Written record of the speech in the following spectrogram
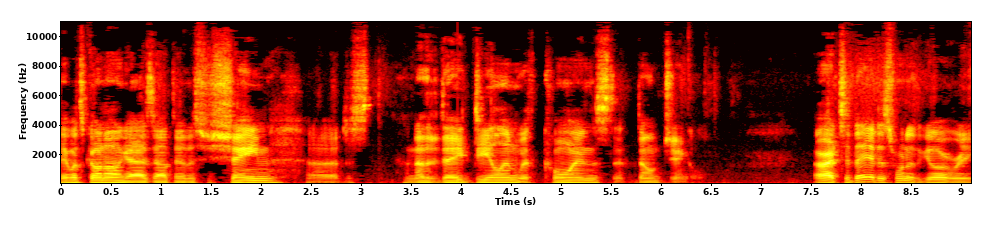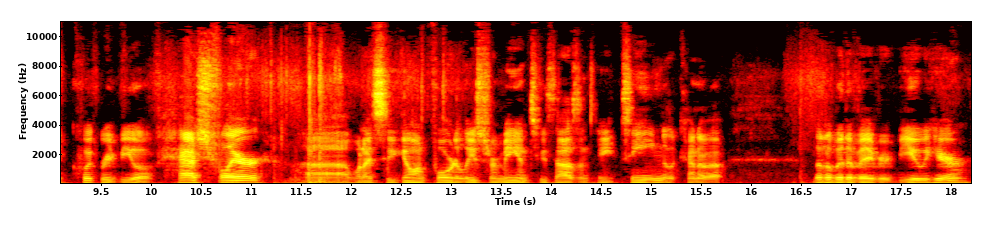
Hey, what's going on, guys, out there? This is Shane. Uh, just another day dealing with coins that don't jingle. Alright, today I just wanted to go over a quick review of Hashflare. Uh, what I see going forward, at least for me in 2018. Kind of a little bit of a review here.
